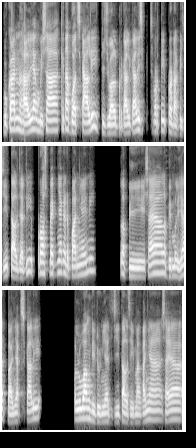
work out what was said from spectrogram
bukan hal yang bisa kita buat sekali dijual berkali-kali seperti produk digital. Jadi prospeknya ke depannya ini lebih saya lebih melihat banyak sekali peluang di dunia digital sih. Makanya saya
